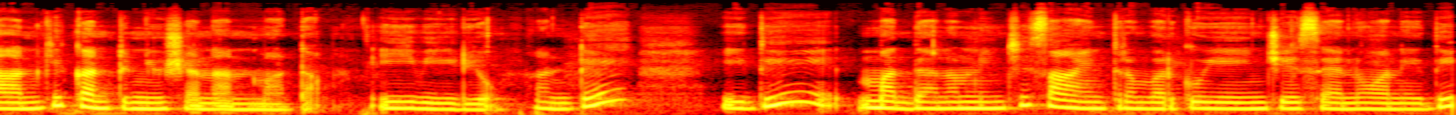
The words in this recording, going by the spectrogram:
దానికి కంటిన్యూషన్ అనమాట ఈ వీడియో. అంటే ఇది మధ్యాహ్నం నుంచి సాయంత్రం వరకు ఏం చేశాను అనేది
